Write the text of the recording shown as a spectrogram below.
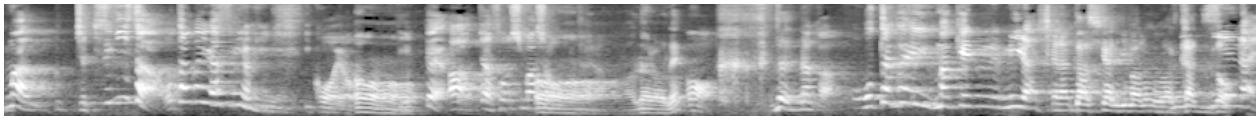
まあじゃあ次さお互い休みの日に行こうよって言ってあじゃあそうしましょうみたいななるほどね。うんでなんかお互い負ける未来しかなんか確かに今のは感じそう。見えない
